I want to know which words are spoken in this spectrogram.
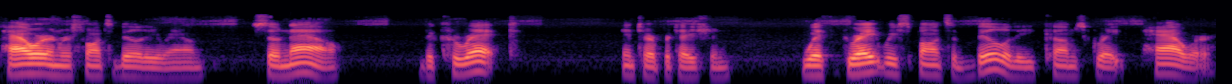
power and responsibility around. So now, the correct interpretation with great responsibility comes great power.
